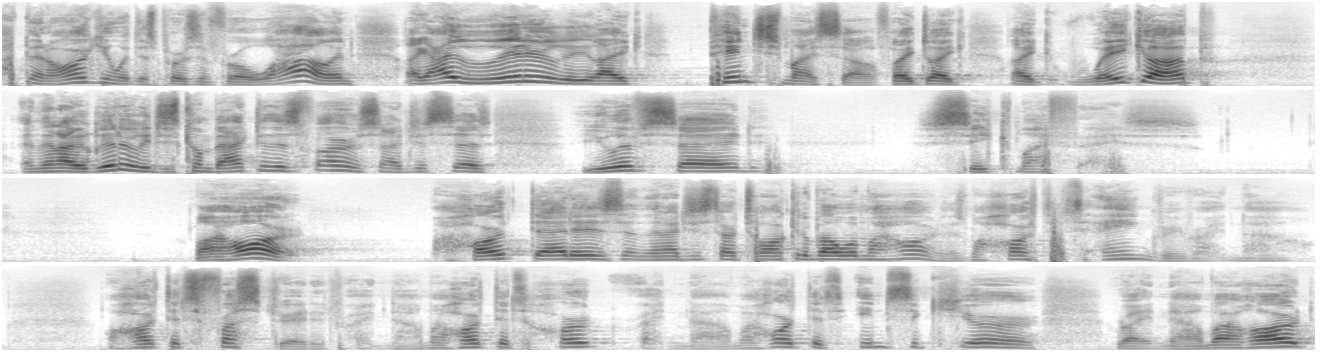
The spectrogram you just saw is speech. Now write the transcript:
I've been arguing with this person for a while and like I literally like pinch myself, like like like wake up, and then I literally just come back to this verse and I just says, you have said, seek my face, my heart, my heart that is, and then I just start talking about what my heart is. My heart that's angry right now. My heart that's frustrated right now, my heart that's hurt right now, my heart that's insecure right now, my heart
